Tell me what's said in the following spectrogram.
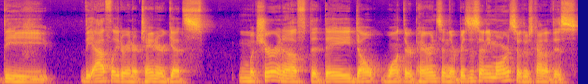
the the athlete or entertainer gets mature enough that they don't want their parents in their business anymore. So there's kind of this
